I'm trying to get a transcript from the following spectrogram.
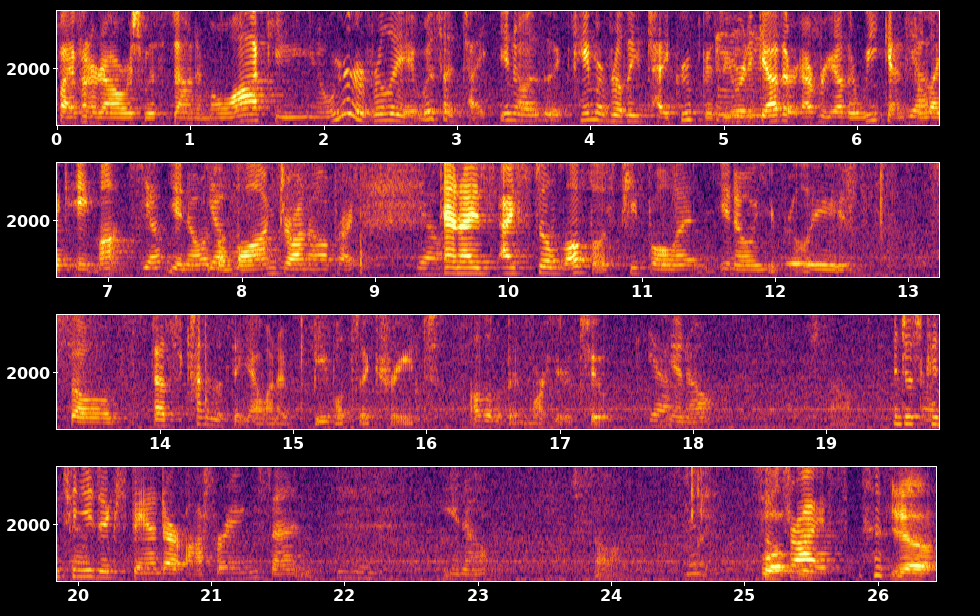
500 hours with down in Milwaukee, you know, we were really, it was a tight, you know, it became a really tight group because we were Mhm. together every other weekend for like eight months. Yep. You know, it was Yep. a long, drawn out practice. Yeah. And I, I still love those people and, you know, you really, so that's kind of the thing I want to be able to create a little bit more here too. Yeah. You know, so, and just continue to expand our offerings and, Mhm. you know, so, so What it would- thrives. Yeah.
